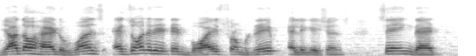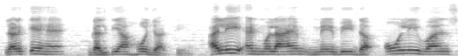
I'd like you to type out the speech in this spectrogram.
Yadav had once exonerated boys from rape allegations, saying that ladke hain गलतियाँ हो जाती हैं। Ali and Mulayam may be the only ones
